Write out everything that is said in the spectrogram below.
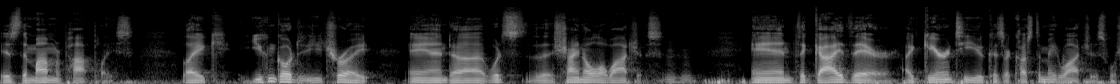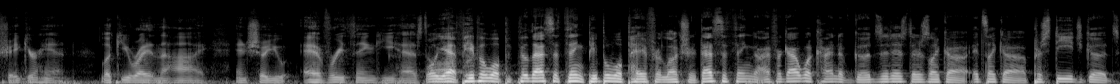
is the mom and pop place. Like you can go to Detroit and uh, what's the Shinola watches, Mm-hmm. and the guy there, I guarantee you, because they're custom made watches, will shake your hand, look you right in the eye, and show you everything he has. to Well, yeah, offer. people will. People, that's the thing. People will pay for luxury. That's the thing. Though I forgot what kind of goods it is. There's like a. It's like a prestige goods,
